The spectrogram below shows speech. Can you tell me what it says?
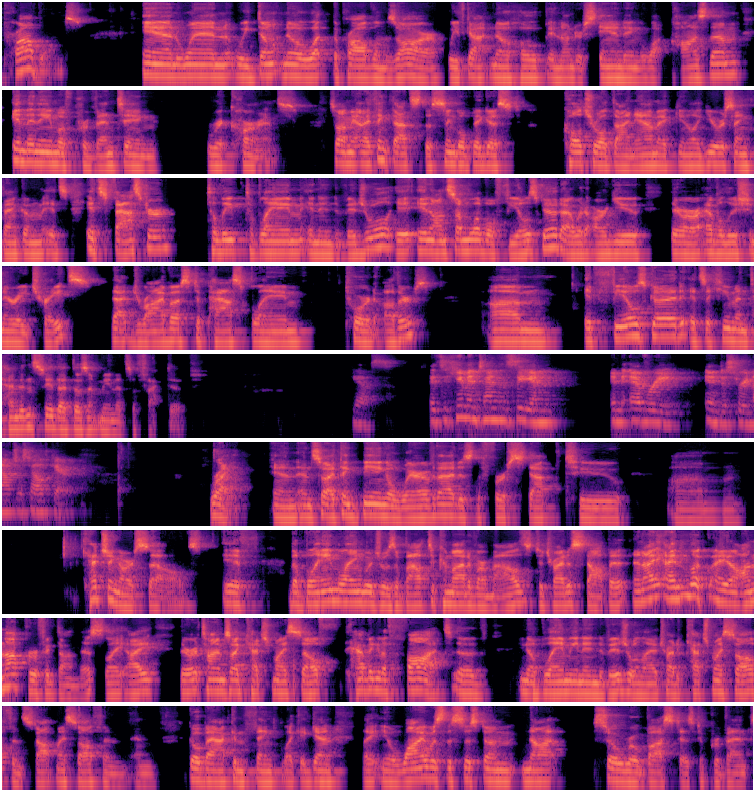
problems. And when we don't know what the problems are, we've got no hope in understanding what caused them in the name of preventing recurrence. So, I mean, I think that's the single biggest cultural dynamic. You know, like you were saying, Thankam, it's it's faster to leap to blame an individual. It, it on some level feels good. I would argue there are evolutionary traits that drive us to pass blame toward others. Um, it feels good. It's a human tendency. That doesn't mean it's effective. Yes, it's a human tendency in in every industry, not just healthcare. Right and and so I think being aware of that is the first step to um, catching ourselves if the blame language was about to come out of our mouths to try to stop it. And I, I look, I, I'm not perfect on this. Like I, there are times I catch myself having the thought of, you know, blaming an individual and I try to catch myself and stop myself and, and go back and think like, again, like, you know, why was the system not so robust as to prevent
